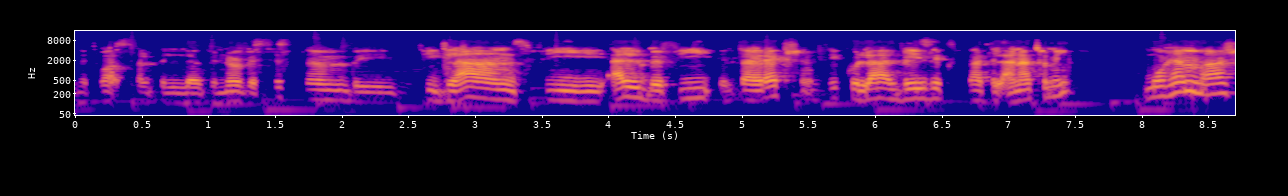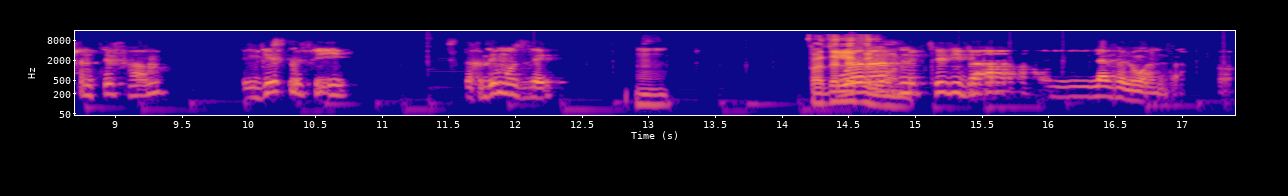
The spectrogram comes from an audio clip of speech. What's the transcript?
متوصل بال nervous system في glands في قلب في ال digestion دي كلها ال basics بتاعت ال anatomy مهمة عشان تفهم الجسم فيه إيه تستخدمه إزاي. فده level 1 وبنبتدي بقى ال level 1 ده آه.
